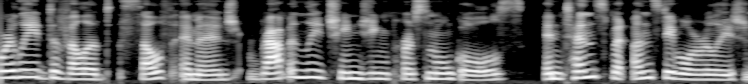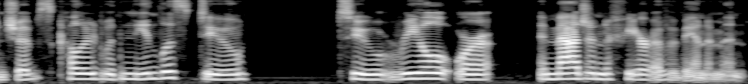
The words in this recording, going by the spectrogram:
poorly developed self image, rapidly changing personal goals, intense but unstable relationships colored with needless due to real or imagined fear of abandonment.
